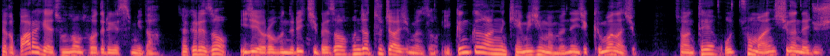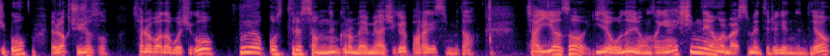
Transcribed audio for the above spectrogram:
제가 빠르게 전송 도와드리겠습니다. 자 그래서 이제 여러분들이 집에서 혼자 투자하시면서 이 끙끙하는 개미식 매매는 이제 그만하시고 저한테 5초만 시간 내주시고 연락 주셔서 자료 받아보시고 후회 없고 스트레스 없는 그런 매매하시길 바라겠습니다. 자, 이어서 이제 오늘 영상의 핵심 내용을 말씀해 드리겠는데요.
